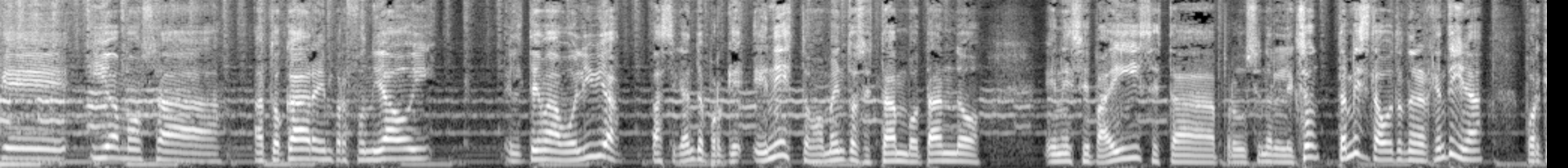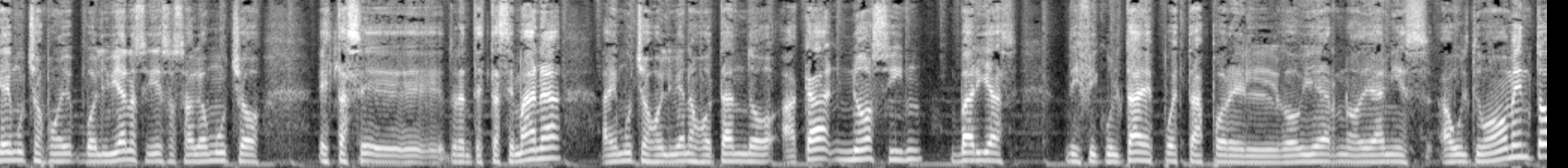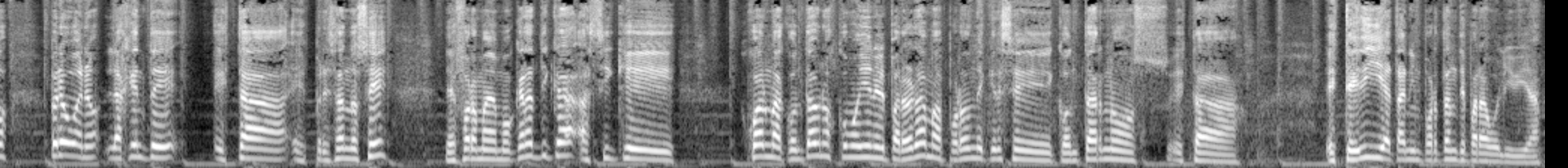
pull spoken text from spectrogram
Que íbamos a, tocar en profundidad hoy el tema Bolivia, básicamente porque en estos momentos se están votando en ese país, se está produciendo la elección. También se está votando en Argentina, porque hay muchos bolivianos y de eso se habló mucho esta durante esta semana. Hay muchos bolivianos votando acá, no sin varias dificultades puestas por el gobierno de Áñez a último momento. Pero bueno, la gente está expresándose de forma democrática, así que Juanma, contanos cómo viene el panorama, por dónde querés contarnos esta, este día tan importante para Bolivia.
